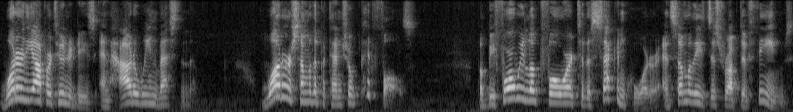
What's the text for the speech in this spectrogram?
What are the opportunities and how do we invest in them? What are some of the potential pitfalls? But before we look forward to the second quarter and some of these disruptive themes,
